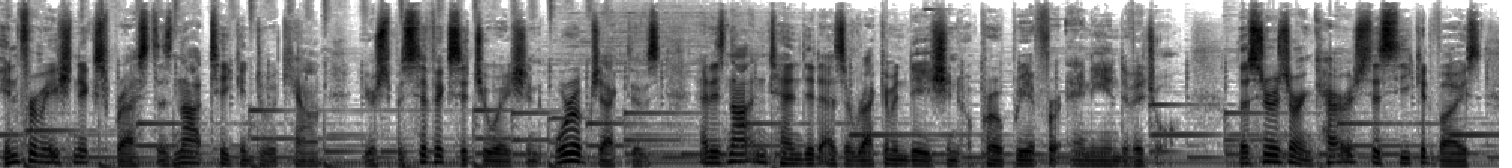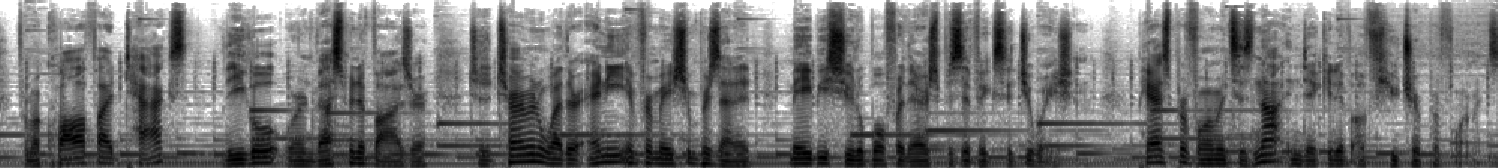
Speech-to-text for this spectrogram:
Information expressed does not take into account your specific situation or objectives and is not intended as a recommendation appropriate for any individual. Listeners are encouraged to seek advice from a qualified tax, legal, or investment advisor to determine whether any information presented may be suitable for their specific situation. Past performance is not indicative of future performance.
